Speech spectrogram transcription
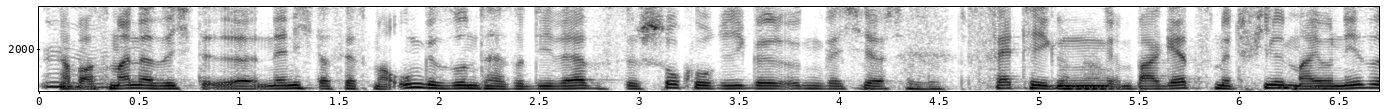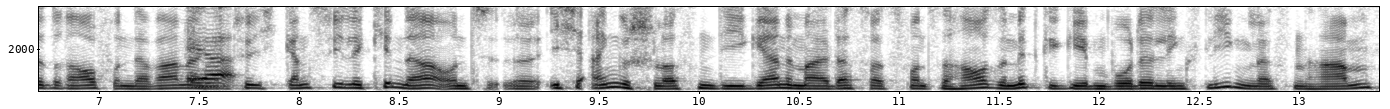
Mhm. Aber aus meiner Sicht äh, nenne ich das jetzt mal ungesund, also diverseste Schokoriegel, irgendwelche Absolut. fettigen genau. Baguettes mit viel Mayonnaise drauf und da waren dann ja. natürlich ganz viele Kinder und äh, ich eingeschlossen, die gerne mal das, was von zu Hause mitgegeben wurde, links liegen lassen haben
